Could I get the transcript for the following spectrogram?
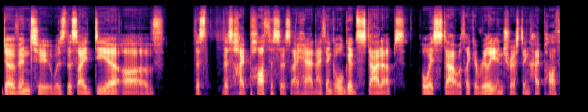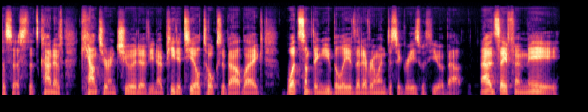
dove into was this idea of this this hypothesis i had. And i think all good startups always start with like a really interesting hypothesis that's kind of counterintuitive. You know peter thiel talks about like what's something you believe that everyone disagrees with you about? And i would say for me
